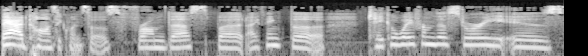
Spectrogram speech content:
bad consequences from this. But I think the takeaway from this story is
